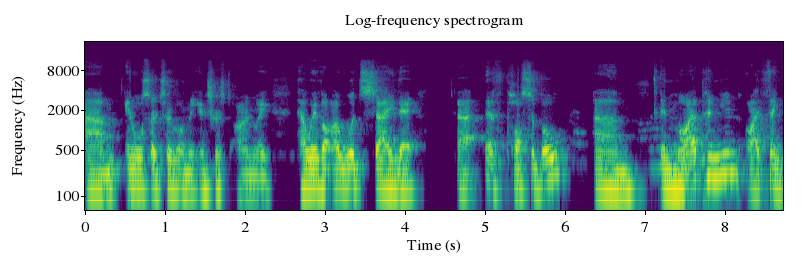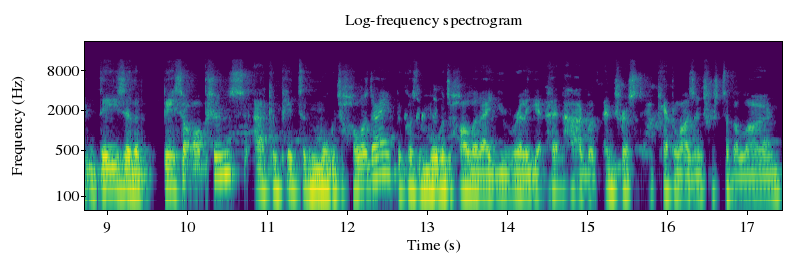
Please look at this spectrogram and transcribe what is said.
Um, and also too on the interest only. However, I would say that uh, if possible, um, in my opinion, I think these are the better options uh, compared to the mortgage holiday because the mortgage holiday you really get hit hard with interest and capitalised interest to the loan.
